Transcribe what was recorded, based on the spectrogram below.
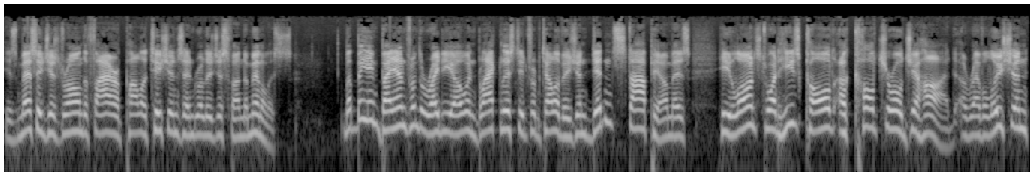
his message has drawn the fire of politicians and religious fundamentalists. But being banned from the radio and blacklisted from television didn't stop him as he launched what he's called a cultural jihad, a revolution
